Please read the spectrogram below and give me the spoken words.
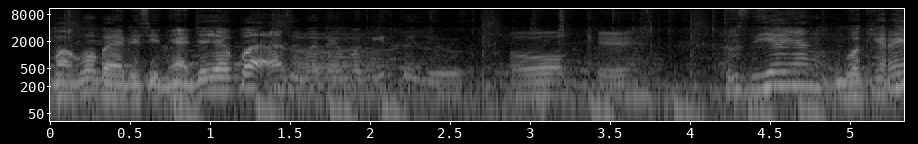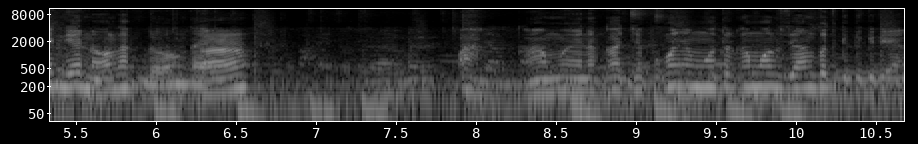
Pak gue bayar di sini aja ya Pak, langsung gue tembak gitu Ju. Oke. Terus dia yang gue kirain dia nolak dong kayak, Hah? ah kamu enak aja, pokoknya motor kamu harus diangkut gitu-gitu ya.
